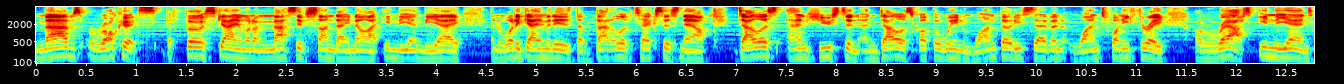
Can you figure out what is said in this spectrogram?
Mavs Rockets, the first game on a massive Sunday night in the NBA, and what a game it is! The Battle of Texas now. Dallas and Houston, and Dallas got the win 137 123. A rout in the end.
